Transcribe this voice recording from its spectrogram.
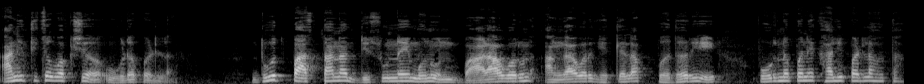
आणि तिचं वक्ष उघडं पडलं. दूध पाचताना दिसू नये म्हणून बाळावरून अंगावर घेतलेला पदरही पूर्णपणे खाली पडला होता.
